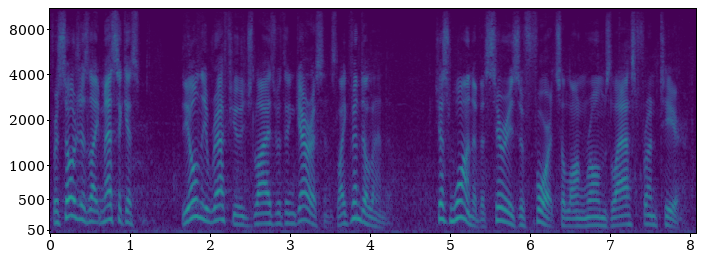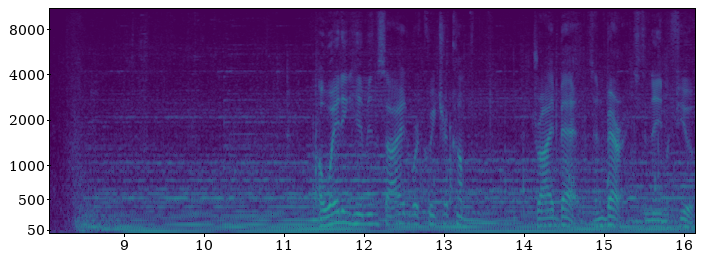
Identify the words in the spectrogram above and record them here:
For soldiers like Messicus, the only refuge lies within garrisons, like Vindolanda, just one of a series of forts along Rome's last frontier. Awaiting him inside were creature comforts, dry beds, and barracks, to name a few.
